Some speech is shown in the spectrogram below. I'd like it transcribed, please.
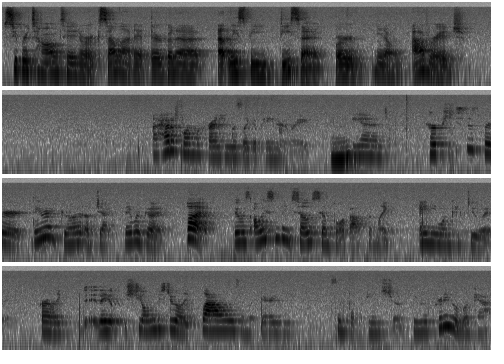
super talented or excel at it, they're going to at least be decent or, you know, average. I had a former friend who was like a painter, right? Mhm. and her pieces were they were good object they were good. But there was always something so simple about them like anyone could do it. Or like they she only used to do like flowers and like very simple paint strokes they were pretty to look at.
